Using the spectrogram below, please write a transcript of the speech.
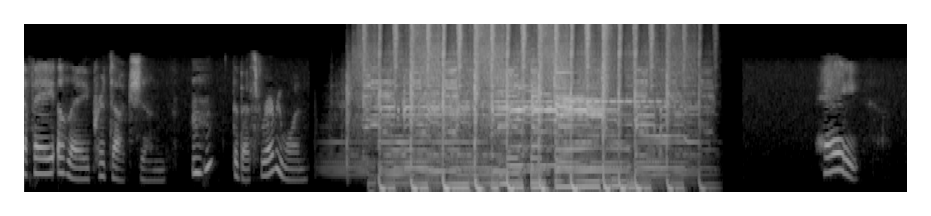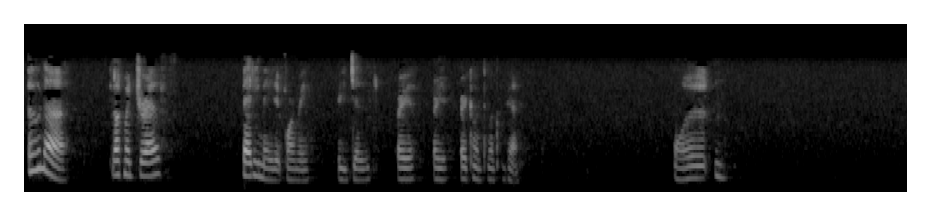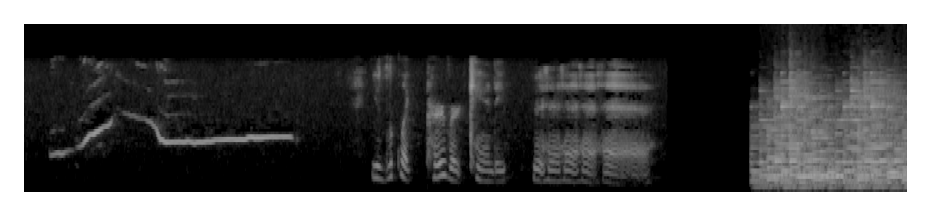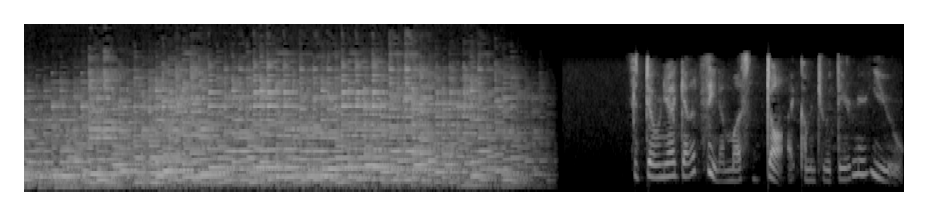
Cafe Olay Productions. Mm-hmm. The best for everyone. Hey, Oona, you like my dress? Betty made it for me. Are you jealous? Are you? Are you? Are you? Come on, come on, come on. What? You look like pervert candy. Sidonia Galatzina must die coming to a theater near you.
